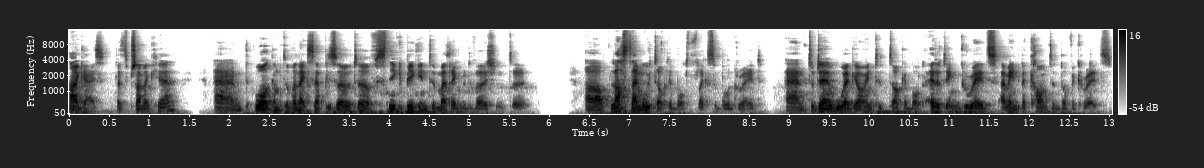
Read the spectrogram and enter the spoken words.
Hi guys, that's Przemek here, and welcome to the next episode of Sneak Peek into MetaGrid version 2. Uh, last time we talked about flexible grid, and today we're going to talk about editing grids, I mean the content of the grids.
